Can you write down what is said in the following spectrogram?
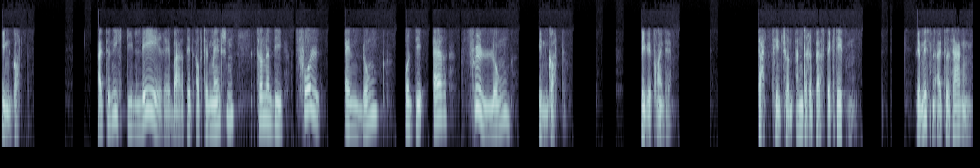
in Gott. Also nicht die Lehre wartet auf den Menschen, sondern die Vollendung und die Erfüllung in Gott. Liebe Freunde, das sind schon andere Perspektiven. Wir müssen also sagen,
